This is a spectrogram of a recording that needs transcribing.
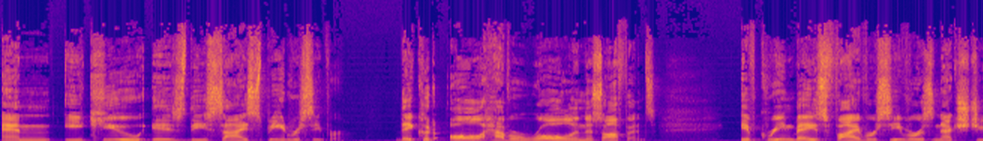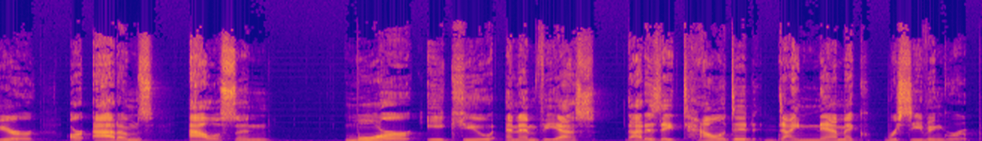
and EQ is the size speed receiver. They could all have a role in this offense. If Green Bay's five receivers next year are Adams, Allison, Moore, EQ, and MVS, that is a talented, dynamic receiving group.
